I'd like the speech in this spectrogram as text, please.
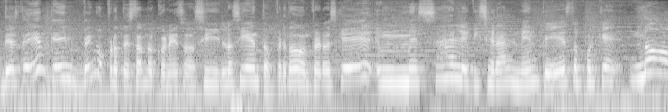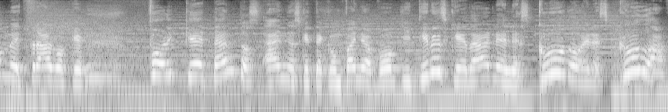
Desde Endgame vengo protestando con eso, sí, lo siento, perdón, pero es que me sale visceralmente esto porque no me trago que... ¿Por qué tantos años que te acompaña Bucky tienes que darle el escudo, el escudo a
